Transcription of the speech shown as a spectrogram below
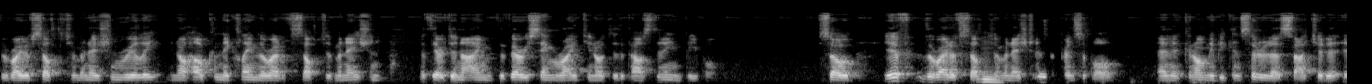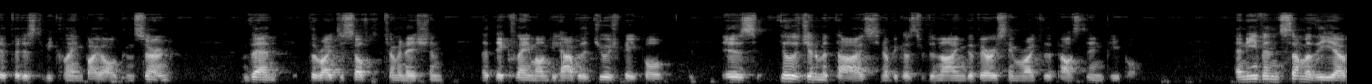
the right of self-determination really? You know, how can they claim the right of self-determination if they're denying the very same right, you know, to the Palestinian people. So if the right of self-determination mm. is a principle, and it can only be considered as such if it is to be claimed by all concerned, then the right to self-determination that they claim on behalf of the Jewish people is illegitimatized, you know, because they're denying the very same right to the Palestinian people. And even some of the uh,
